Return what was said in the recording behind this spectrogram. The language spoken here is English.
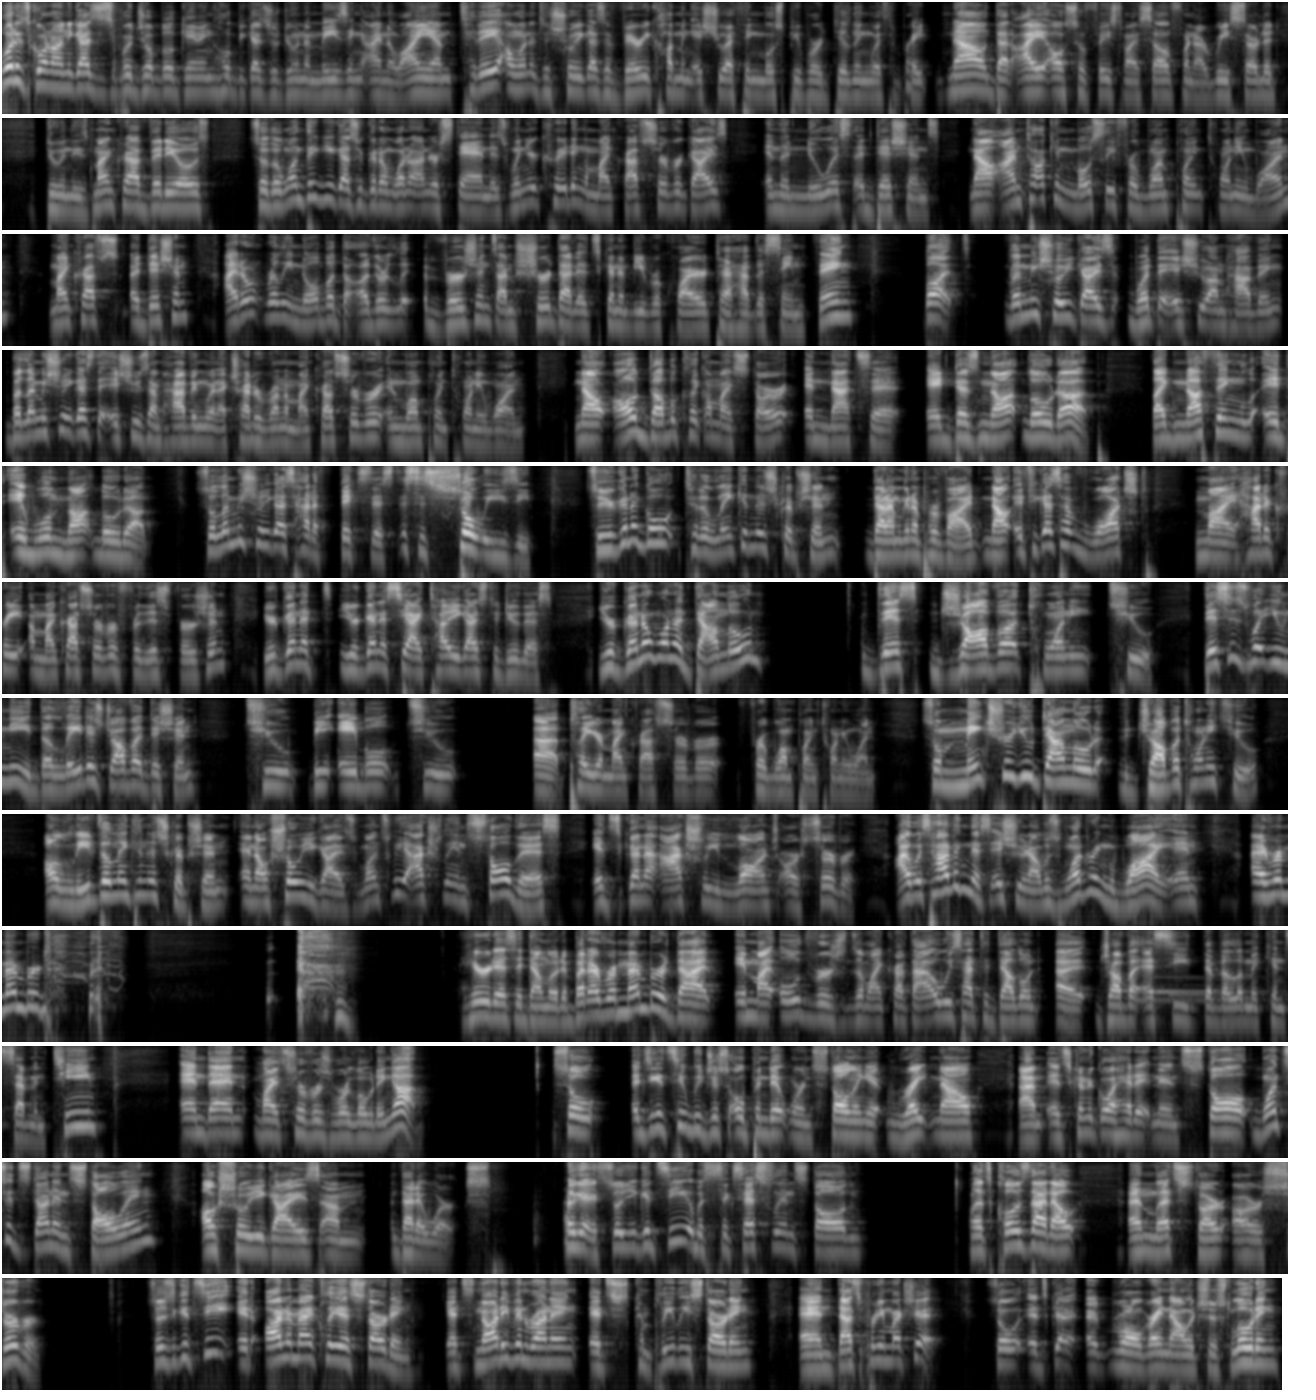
What is going on, you guys? It's your boy Joe Blow Gaming. Hope you guys are doing amazing. I know I am. Today, I wanted to show you guys a very common issue I think most people are dealing with right now that I also faced myself when I restarted doing these Minecraft videos. So the one thing you guys are going to want to understand is when you're creating a Minecraft server, guys, in the newest editions. Now, I'm talking mostly for 1.21 Minecraft edition. I don't really know about the other versions. I'm sure that it's going to be required to have the same thing. But let me show you guys what the issue I'm having. But let me show you guys the issues I'm having when I try to run a Minecraft server in 1.21. Now, I'll double click on my start and that's it. It does not load up. Like nothing, it, it will not load up. So let me show you guys how to fix this. This is so easy. So you're going to go to the link in the description that I'm going to provide. Now, if you guys have watched my how to create a Minecraft server for this version, you're going to you're going to see I tell you guys to do this. You're going to want to download this Java 22. This is what you need, the latest Java edition, to be able to uh, play your Minecraft server for 1.21. So make sure you download the Java 22. I'll leave the link in the description and I'll show you guys. Once we actually install this, it's going to actually launch our server. I was having this issue and I was wondering why. And I remembered here it is, it downloaded. But I remember that in my old versions of Minecraft, I always had to download uh, Java SE Development Kit 17, and then my servers were loading up. So as you can see, we just opened it. We're installing it right now. Um, it's going to go ahead and install. Once it's done installing, I'll show you guys um, that it works. Okay, so you can see it was successfully installed. Let's close that out and let's start our server. So as you can see, it automatically is starting. It's not even running. It's completely starting. And that's pretty much it. So it's gonna, uh, well, right now it's just loading.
